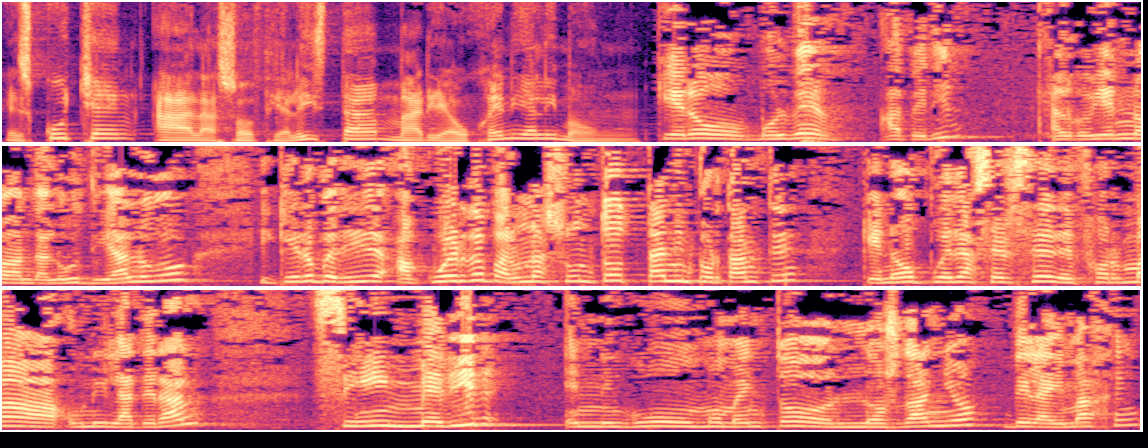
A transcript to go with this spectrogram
Escuchen a la socialista María Eugenia Limón. Quiero volver a pedir al gobierno andaluz diálogo y quiero pedir acuerdo para un asunto tan importante que no puede hacerse de forma unilateral sin medir en ningún momento los daños de la imagen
